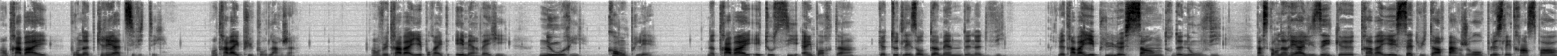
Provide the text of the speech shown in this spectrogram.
On travaille pour notre créativité. On travaille plus pour de l'argent. On veut travailler pour être émerveillé, nourri, complet. Notre travail est aussi important que tous les autres domaines de notre vie. Le travail n'est plus le centre de nos vies parce qu'on a réalisé que travailler 7-8 heures par jour, plus les transports,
